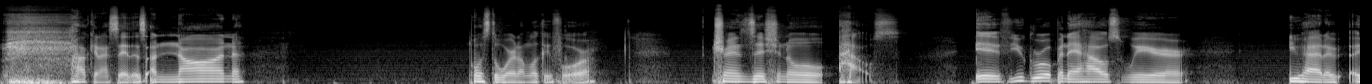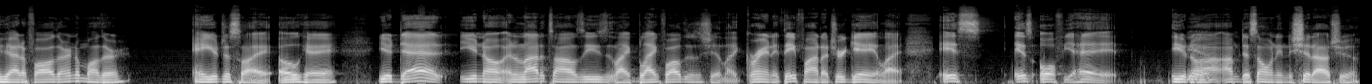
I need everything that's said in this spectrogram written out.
how can I say this? A non. What's the word I'm looking for? Transitional house. If you grew up in a house where you had a you had a father and a mother, and you're just like, okay, your dad, you know, and a lot of times these like black fathers and shit, like, granted, they find out you're gay, like, it's it's off your head. You know, Yeah. I, I'm disowning the shit out you.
